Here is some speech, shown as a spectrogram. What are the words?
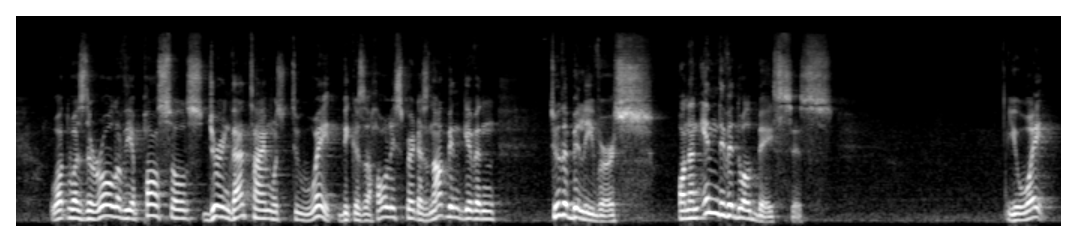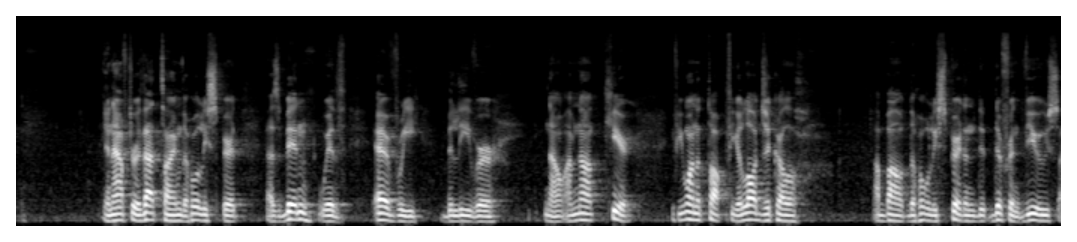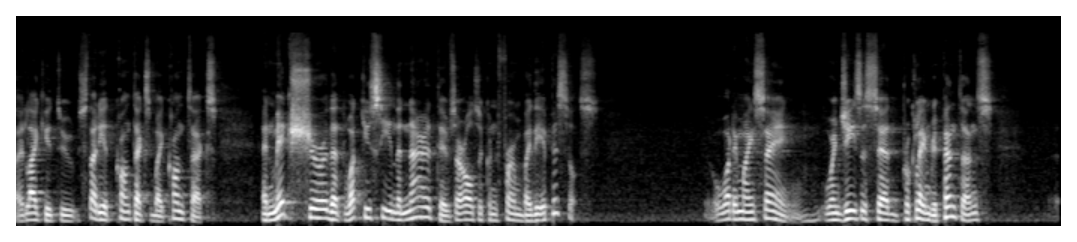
What was the role of the apostles during that time was to wait because the Holy Spirit has not been given to the believers on an individual basis. You wait, and after that time, the Holy Spirit has been with every believer. Now, I'm not here if you want to talk theological about the Holy Spirit and different views, I'd like you to study it context by context and make sure that what you see in the narratives are also confirmed by the epistles. What am I saying? When Jesus said, proclaim repentance,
